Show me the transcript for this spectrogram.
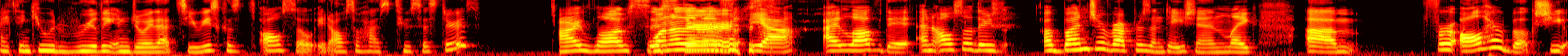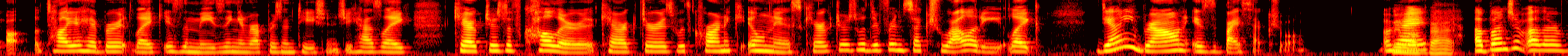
I think you would really enjoy that series because it's also it also has two sisters. I love sisters. One of them is yeah, I loved it, and also there's a bunch of representation. Like, um, for all her books, she uh, Talia Hibbert like is amazing in representation. She has like characters of color, characters with chronic illness, characters with different sexuality. Like, Dani Brown is bisexual. Okay, a bunch of other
